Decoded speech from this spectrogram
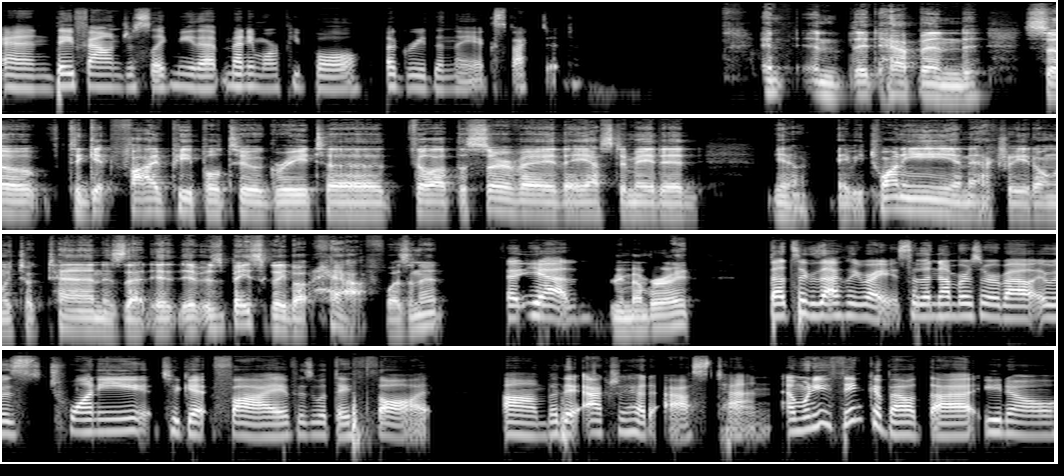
And they found, just like me, that many more people agreed than they expected. And and it happened. So to get five people to agree to fill out the survey, they estimated, you know, maybe twenty, and actually it only took ten. Is that it? It was basically about half, wasn't it? Uh, yeah, Remember right? That's exactly right. So the numbers are about it was 20 to get 5 is what they thought. Um, but they actually had to ask 10. And when you think about that, you know,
